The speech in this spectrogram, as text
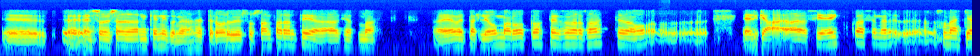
Uh, eins og við sagðum þannig kenningunni að þetta er orðið svo samfærandi að hérna ef þetta hljómar og gott eins og vera sagt eða er ekki að sé einhvað sem er svona ekki,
